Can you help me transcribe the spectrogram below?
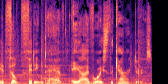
it felt fitting to have AI voice the characters.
